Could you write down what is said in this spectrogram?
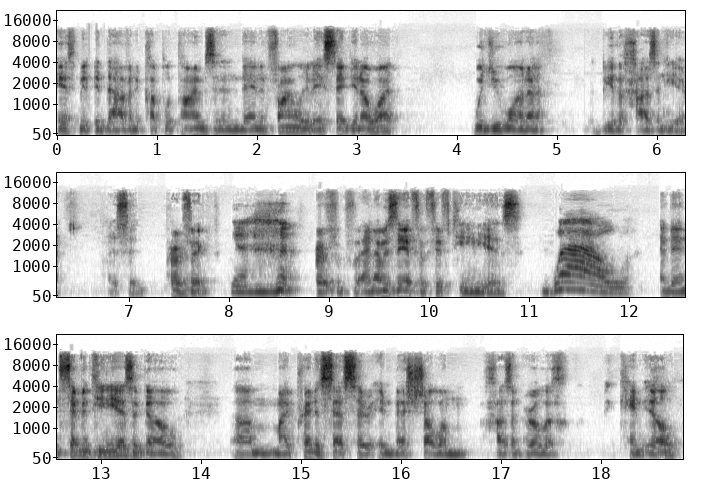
asked me to daven a couple of times, and then and finally they said, you know what, would you want to be the chazan here? I said, perfect. Yeah. perfect. And I was there for 15 years. Wow. And then 17 years ago, um, my predecessor in Beth Shalom, Chazan Ehrlich, became ill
